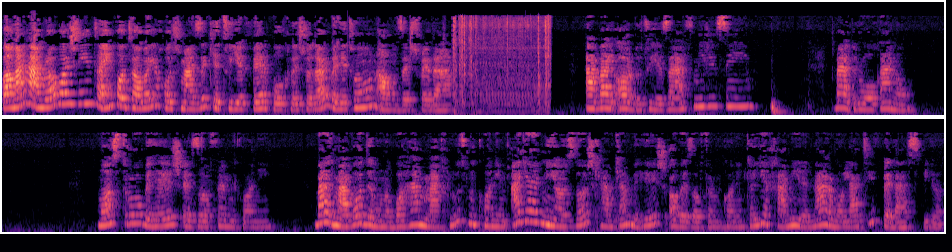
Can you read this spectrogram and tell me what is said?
با من همراه باشین تا این قطابای خوشمزه که توی فر پخته شده رو بهتون آموزش بدم. اول آرد رو توی ظرف میریزیم. بعد روغن و ماست رو بهش اضافه می‌کنیم. بعد موادمون رو با هم مخلوط می‌کنیم. اگر نیاز داشت کم کم بهش آب اضافه می‌کنیم تا یه خمیر نرم و لطیف به دست بیاد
